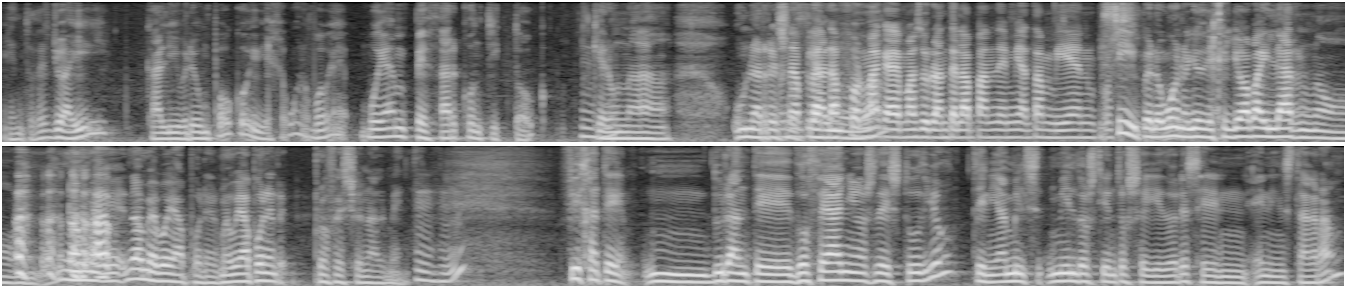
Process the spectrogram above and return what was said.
Y entonces yo ahí calibré un poco y dije, bueno, voy a, voy a empezar con TikTok, que era una, una red Una social plataforma nueva. que además durante la pandemia también... Pues, Sí, pero bueno, yo dije, yo a bailar no, no, me, no me voy a poner, me voy a poner profesionalmente. Fíjate, mm, durante 12 años de estudio tenía mil- 1.200 seguidores en, en Instagram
